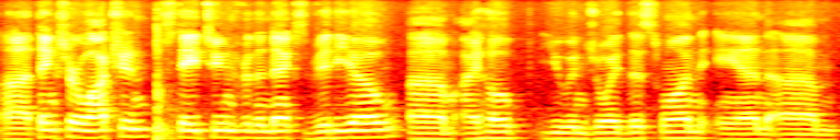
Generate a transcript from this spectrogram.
Uh, thanks for watching. Stay tuned for the next video. Um, I hope you enjoyed this one, and um,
